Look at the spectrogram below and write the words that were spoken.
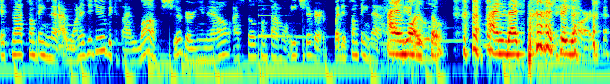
it's not something that I wanted to do because I love sugar, you know. I still sometimes will eat sugar, but it's something that I I'm also I'm that sugar. It's, hard.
